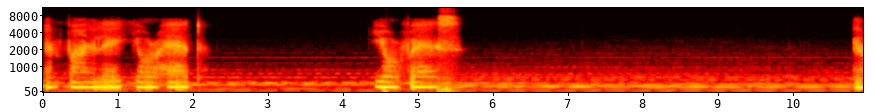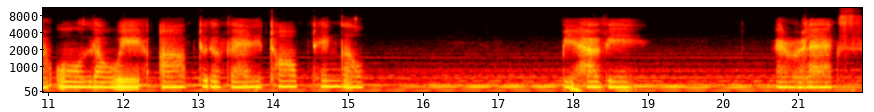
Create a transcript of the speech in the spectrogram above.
And finally, your head, your face all the way up to the very top tingle. Be heavy and relax.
